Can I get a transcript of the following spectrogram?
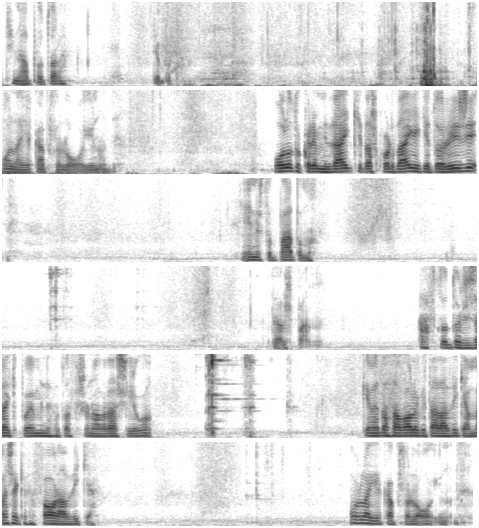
Τι να πω τώρα. Τίποτα. Όλα για κάποιο λόγο γίνονται όλο το κρεμμυδάκι και τα σκορδάκια και το ρύζι είναι στο πάτωμα. Τέλος πάντων. Αυτό το ριζάκι που έμεινε θα το αφήσω να βράσει λίγο. Και μετά θα βάλω και τα ραδίκια μέσα και θα φάω ραδίκια. Όλα για κάποιο λόγο γίνονται.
